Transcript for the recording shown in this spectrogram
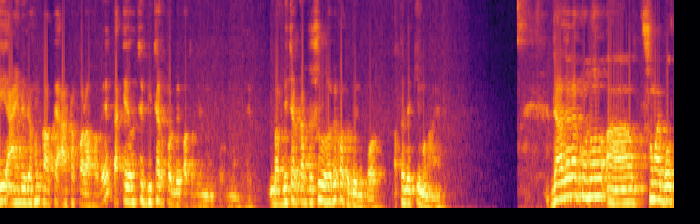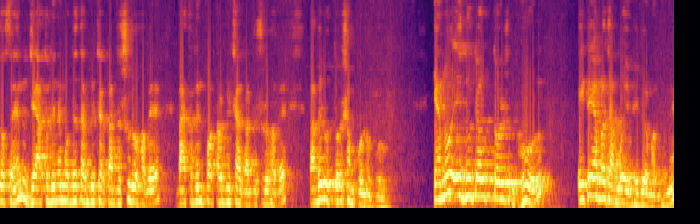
এই আইনে যখন কাউকে আটক করা হবে, তাকে হচ্ছে বিচার করবে কতদিন মধ্যে বা বিচার কার্য শুরু হবে কতদিন পর? আপনাদের কি মনে হয়? যারা যারা কোনো সময় বলতেছেন যে এতদিনের মধ্যে তার বিচার কার্য শুরু হবে বা এতদিন পর তার বিচার কার্য শুরু হবে, তাদের উত্তর সম্পূর্ণ ভুল। কেন এই দুটা উত্তর ভুল? এটাই আমরা জানব এই ভিডিওর মাধ্যমে।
